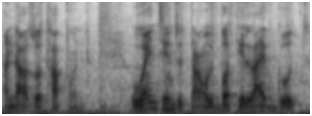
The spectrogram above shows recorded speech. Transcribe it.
And that was what happened. We went into town, we bought a live goat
